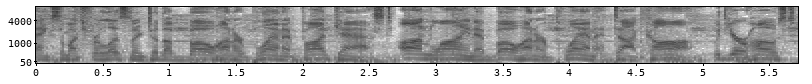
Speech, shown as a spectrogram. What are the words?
Thanks so much for listening to the Bowhunter Planet podcast online at bowhunterplanet.com with your host,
